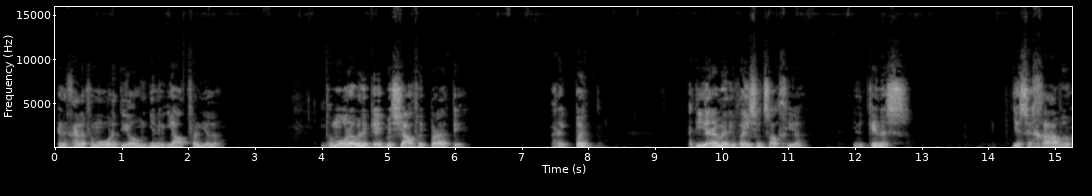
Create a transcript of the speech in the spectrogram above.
en ek gaan dit vanmôre deel met een en elk van julle. En vanmôre wil ek uit myself uitpraat hê. Maar ek bid dat die Here my die wysheid sal gee en die kennis deur sy gawe,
